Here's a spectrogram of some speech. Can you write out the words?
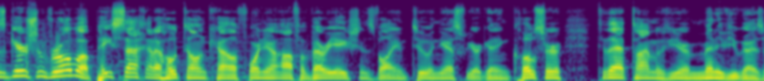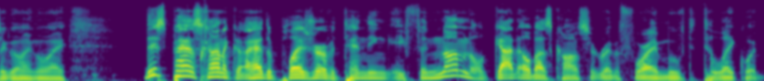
is Gershon Veroba, Pesach at a hotel in California off of Variations Volume 2. And yes, we are getting closer to that time of year. Many of you guys are going away. This past Hanukkah, I had the pleasure of attending a phenomenal Gad Elbaz concert right before I moved to Lakewood.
